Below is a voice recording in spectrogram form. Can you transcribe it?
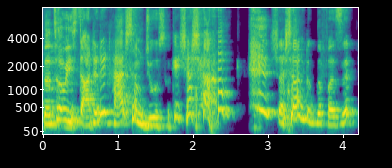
That's how he started it. Have some juice, okay? Shashank. Shashank took the first sip.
